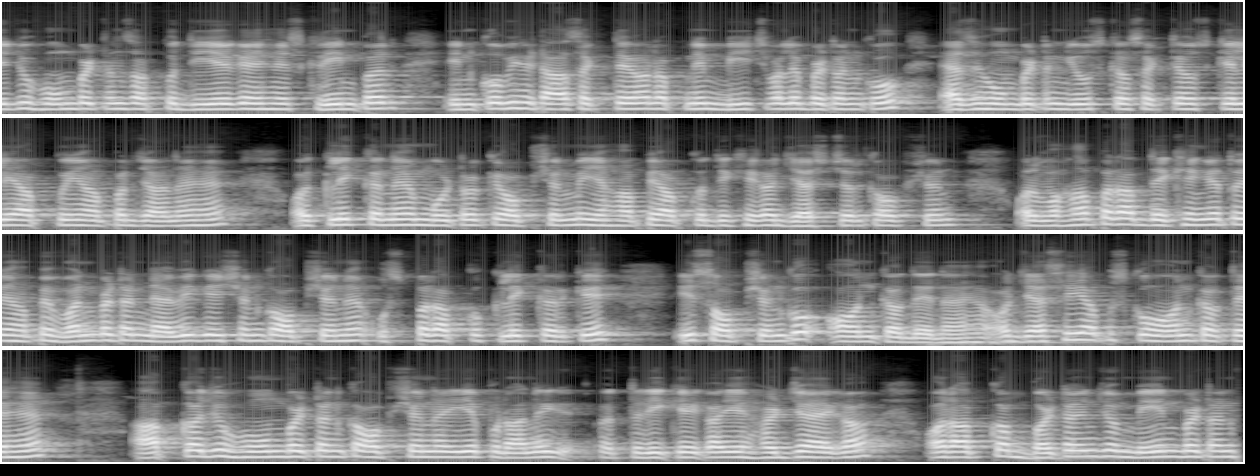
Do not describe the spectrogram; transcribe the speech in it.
ये जो होम बटन्स आपको दिए गए हैं स्क्रीन पर, इनको भी हटा सकते हैं और अपने बीच वाले बटन को as a home button use कर सकते हैं। उसके लिए आपको यहाँ पर जाना है और क्लिक करना है मोटर के ऑप्शन में। यहाँ पे आपको दिखेगा जेस्चर का ऑप्शन और वहाँ पर आप देखेंगे तो यहाँ पे वन बटन नेविगेशन का ऑप्शन है। उस पर आपको क्लिक करके इस ऑप्शन को ऑन कर देना है। और जैसे ही आप उसको ऑन करते हैं आपका जो होम बटन का ऑप्शन है, ये पुराने तरीके का ये हट जाएगा और आपका बटन जो मेन बटन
